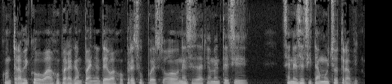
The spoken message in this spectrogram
con tráfico bajo para campañas de bajo presupuesto o necesariamente si se necesita mucho tráfico?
